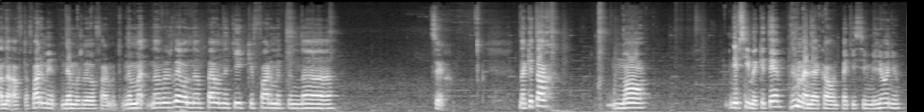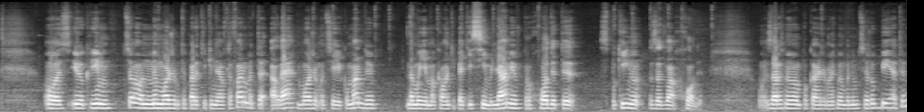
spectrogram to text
а на автофармі неможливо фармити. Неможливо, напевно, тільки фармити на цих. На китах. Но не всі ми кити. У мене аккаунт 5,7 мільйонів. Ось, і окрім цього, ми можемо тепер тільки не автофармити, але можемо цією командою на моєму аккаунті 5,7 лямів проходити спокійно за два ходи. Ось, зараз ми вам покажемо, як ми будемо це робити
